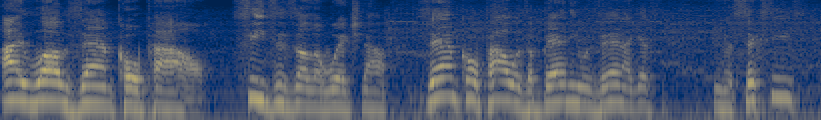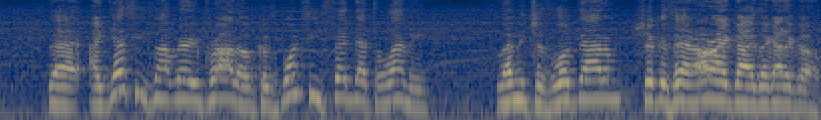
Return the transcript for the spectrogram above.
I love Sam Gopal, Seasons of the Witch. Now, Sam Gopal was a band he was in, I guess, in the '60s that I guess he's not very proud of because once he said that to Lemmy, Lemmy just looked at him, shook his hand. All right, guys, I gotta go.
